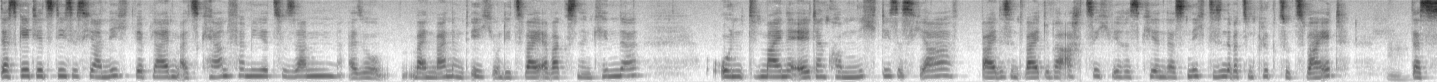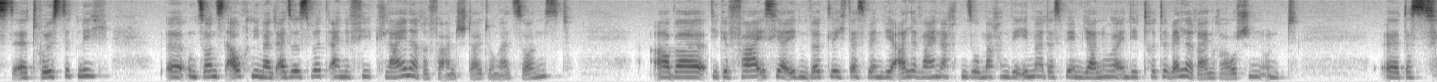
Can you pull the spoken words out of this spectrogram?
Das geht jetzt dieses Jahr nicht. Wir bleiben als Kernfamilie zusammen, also mein Mann und ich und die zwei erwachsenen Kinder. Und meine Eltern kommen nicht dieses Jahr. Beide sind weit über 80, wir riskieren das nicht. Sie sind aber zum Glück zu zweit. Mhm. Das äh, tröstet mich. Äh, und sonst auch niemand. Also es wird eine viel kleinere Veranstaltung als sonst. Aber die Gefahr ist ja eben wirklich, dass wenn wir alle Weihnachten so machen wie immer, dass wir im Januar in die dritte Welle reinrauschen. Und äh, das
